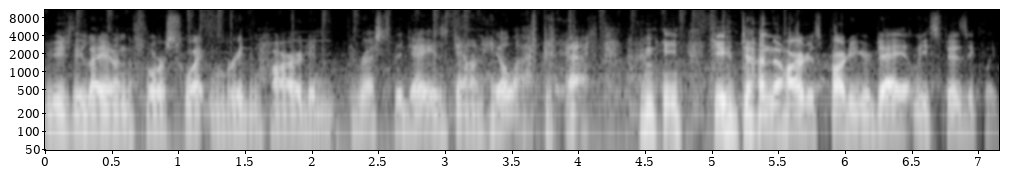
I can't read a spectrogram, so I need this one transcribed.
I'm usually laying on the floor sweating, breathing hard, and the rest of the day is downhill after that. I mean, you've done the hardest part of your day, at least physically.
